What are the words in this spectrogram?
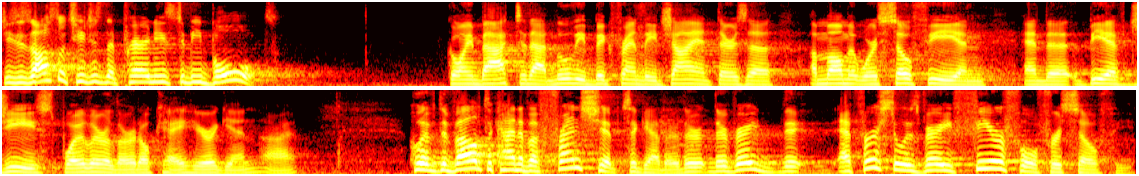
Jesus also teaches that prayer needs to be bold. Going back to that movie, Big Friendly Giant, there's a, a moment where Sophie and, and the BFG, spoiler alert, okay, here again, all right, who have developed a kind of a friendship together. They're, they're very, they, at first, it was very fearful for Sophie.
